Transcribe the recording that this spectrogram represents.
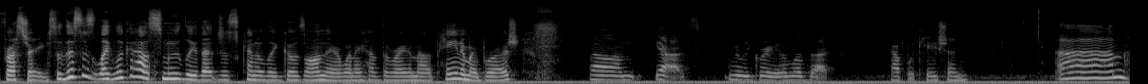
frustrating. So this is like, look at how smoothly that just kind of like goes on there when I have the right amount of paint in my brush. Um, yeah, it's really great. I love that application. Um,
